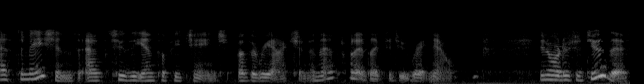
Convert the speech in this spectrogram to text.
estimations as to the enthalpy change of the reaction, and that's what I'd like to do right now. In order to do this,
